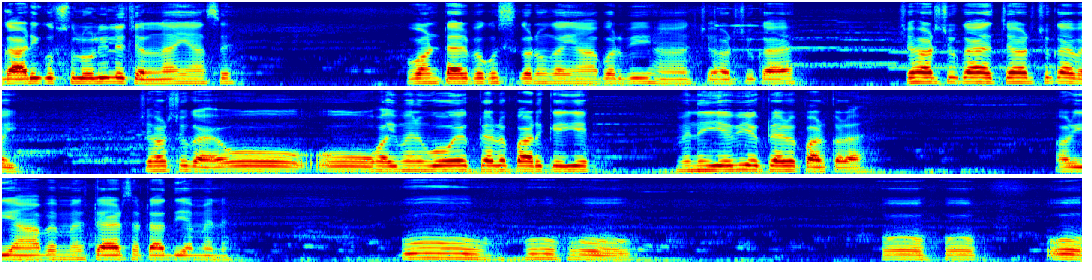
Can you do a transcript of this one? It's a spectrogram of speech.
गाड़ी को स्लोली ले चलना है यहाँ से। वन टायर पे कोशिश करूँगा, यहाँ पर भी। हाँ चढ़ चुका है। चढ़ चुका है, चढ़ चुका है भाई। चढ़ चुका है। ओ ओ भाई, मैंने वो एक टायर पार किया, ये मैंने ये भी एक टायर पार करा है। और यहाँ पे मैं टायर सटा दिया मैंने। ओ, हो हो हो हो, ओ,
